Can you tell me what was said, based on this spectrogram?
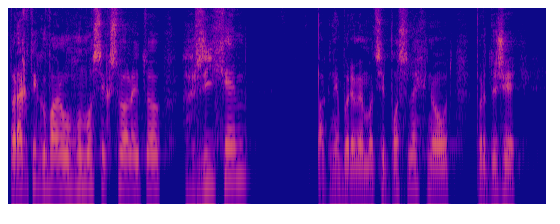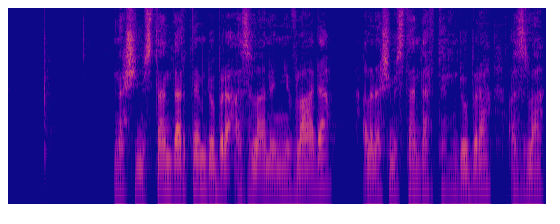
praktikovanou homosexualitu hříchem, pak nebudeme moci poslechnout, protože naším standardem dobra a zla není vláda, ale naším standardem dobra a zla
